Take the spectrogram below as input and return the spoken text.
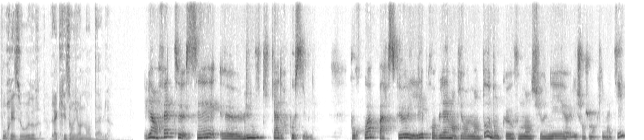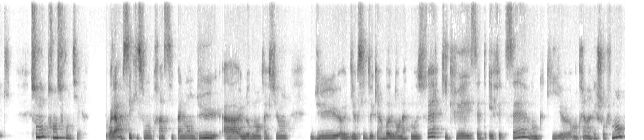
pour résoudre la crise environnementale? Eh bien, en fait, c'est euh, l'unique cadre possible. Pourquoi? Parce que les problèmes environnementaux, donc euh, vous mentionnez euh, les changements climatiques, sont transfrontières. Voilà, on sait qu'ils sont principalement dus à une augmentation du dioxyde de carbone dans l'atmosphère qui crée cet effet de serre, donc qui entraîne un réchauffement.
